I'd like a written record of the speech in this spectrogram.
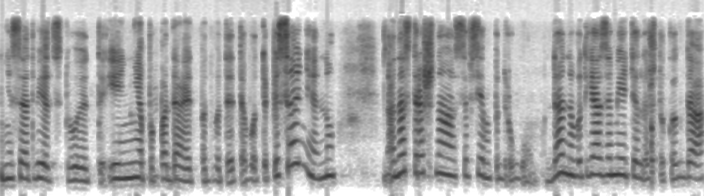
не соответствует и не попадает под вот это вот описание, но она страшна совсем по-другому. Да? Но вот я заметила, что когда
